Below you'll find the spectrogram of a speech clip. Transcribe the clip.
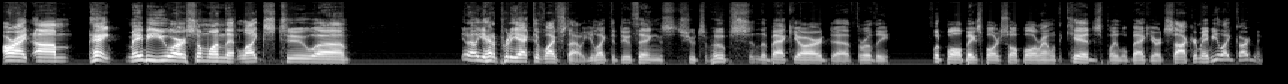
All right. Um, hey, maybe you are someone that likes to, uh, you know, you had a pretty active lifestyle. You like to do things, shoot some hoops in the backyard, uh, throw the football, baseball, or softball around with the kids, play a little backyard soccer. Maybe you like gardening.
